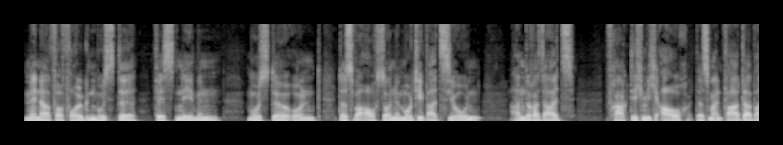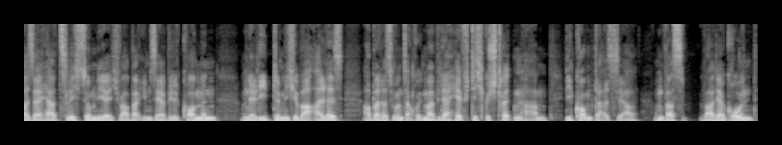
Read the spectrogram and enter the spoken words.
Männer verfolgen musste, festnehmen musste und das war auch so eine Motivation. Andererseits fragte ich mich auch, dass mein Vater war sehr herzlich zu mir, ich war bei ihm sehr willkommen und er liebte mich über alles, aber dass wir uns auch immer wieder heftig gestritten haben. Wie kommt das, ja? Und was war der Grund?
